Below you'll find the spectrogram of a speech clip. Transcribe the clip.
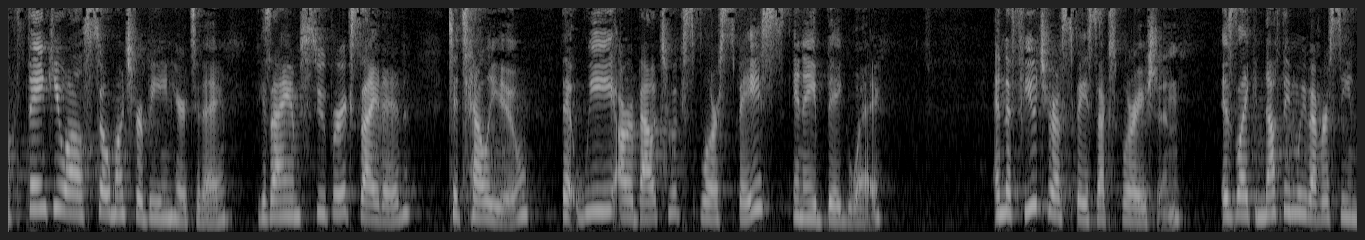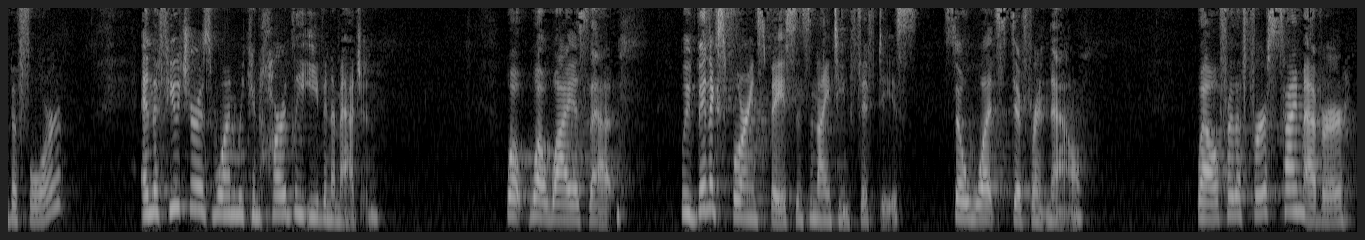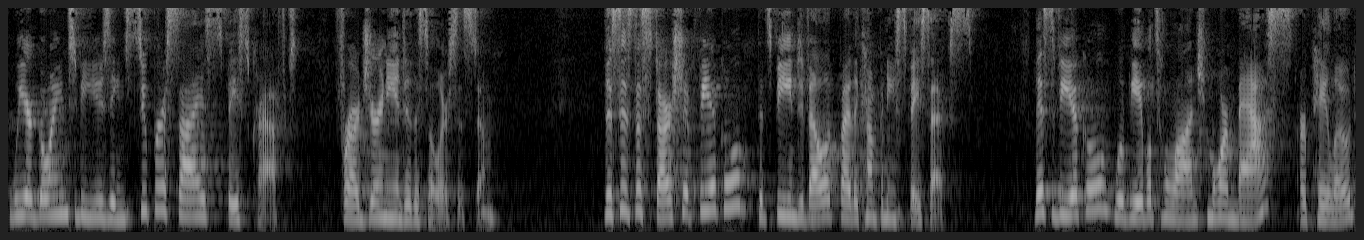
Well, thank you all so much for being here today because I am super excited to tell you that we are about to explore space in a big way. And the future of space exploration is like nothing we've ever seen before, and the future is one we can hardly even imagine. Well, well why is that? We've been exploring space since the 1950s, so what's different now? Well, for the first time ever, we are going to be using supersized spacecraft for our journey into the solar system. This is the Starship vehicle that's being developed by the company SpaceX. This vehicle will be able to launch more mass or payload,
